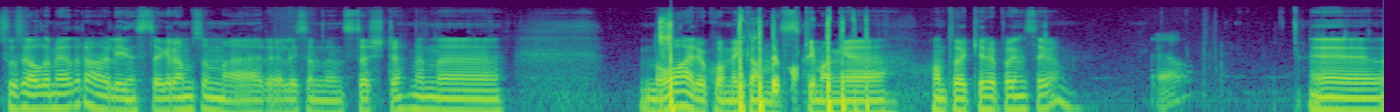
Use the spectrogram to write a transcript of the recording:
sosiale medier, da, eller Instagram, som er eh, liksom den største. Men uh, nå er det jo kommet ganske mange håndverkere på Instagram. Ja. Eh,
